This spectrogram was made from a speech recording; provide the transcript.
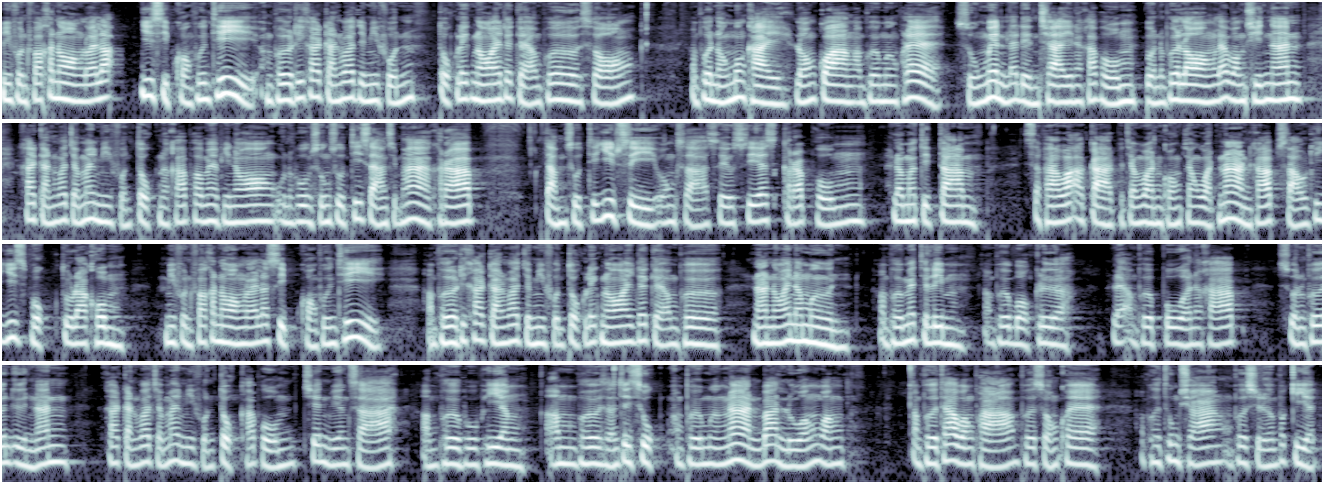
มีฝนฟ้าขนองร้อยละ 20 ของพื้นที่อำเภอที่คาดการณ์ว่าจะมีฝนตกเล็กน้อยได้แก่อำเภอ 2อำเภอหนองม่วงไข่ร้องกวางอำเภอเมืองแพร่ สูงเม่นและเด่นชัยนะครับผม ส่วนอำเภอรองและวังชิ้นนั้น คาดการณ์ว่าจะไม่มีฝนตกนะครับพ่อแม่พี่น้องอุณหภูมิสูงสุดที่ 35 ครับ ต่ำสุดที่ 24 องศาเซลเซียสครับผม เรามาติดตาม สภาวะอากาศประจำวันของจังหวัดน่านครับ เสาร์ที่ 26 ตุลาคม มีฝนฟ้าขนองร้อยละ 10 ของพื้นที่อำเภอที่คาดการณ์ว่าจะมีฝนตกเล็กน้อย ได้แก่อำเภอ นาน้อยนามื่นอำเภอแม่จริมอำเภอบ่อเกลือ และอำเภอปัวนะครับ ส่วนอำเภออื่นๆนั้น คาดกันว่าจะไม่มีฝนตกครับผม เช่นเวียงสาอำเภอภูเพียงอำเภอสันติสุขอำเภอเมืองน่าน บ้านหลวง วังอำเภอท่าวังผาอำเภอสองแควอำเภอทุ่งช้างอำเภอเฉลิมพระเกียรติ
